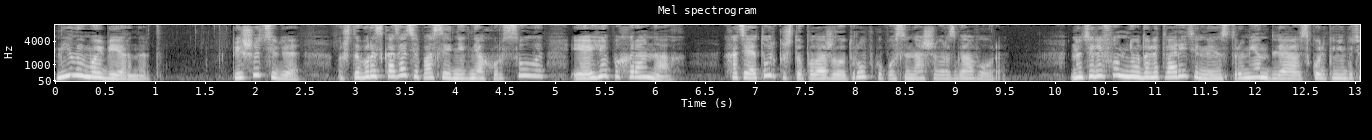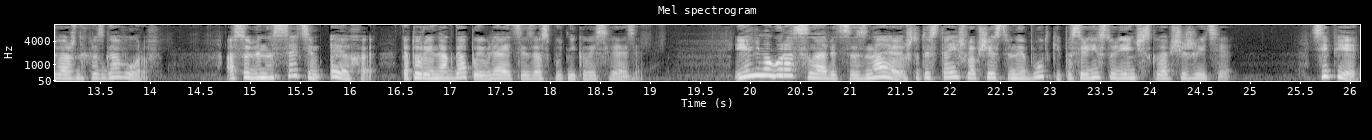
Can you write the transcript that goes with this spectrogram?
«Милый мой Бернард, пишу тебе, чтобы рассказать о последних днях Урсулы и о ее похоронах, хотя я только что положила трубку после нашего разговора. Но телефон — неудовлетворительный инструмент для сколько-нибудь важных разговоров. Особенно с этим эхо, которое иногда появляется из-за спутниковой связи. И я не могу расслабиться, зная, что ты стоишь в общественной будке посреди студенческого общежития. Теперь,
